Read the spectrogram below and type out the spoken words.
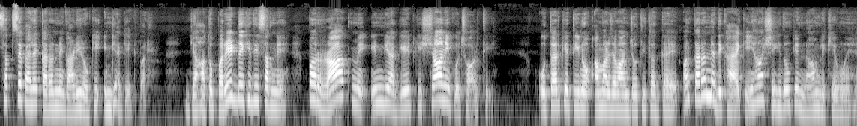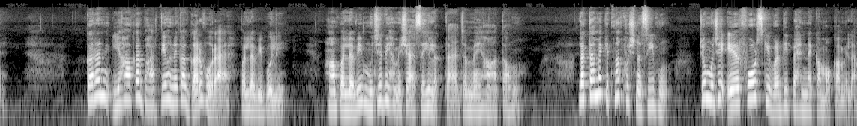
सबसे पहले करण ने गाड़ी रोकी इंडिया गेट पर। यहाँ तो परेड देखी थी सबने। पर रात में इंडिया गेट की शान कुछ और थी। उतर के तीनों अमर जवान ज्योति तक गए और करण ने दिखाया कि यहाँ शहीदों के नाम लिखे हुए हैं। करण, यहाँ आकर भारतीय होने का गर्व हो रहा है, पल्लवी बोली। हाँ पल्लवी, मुझे भी हमेशा ऐसा ही लगता है जब मैं यहाँ आता हूँ। लगता है मैं कितना खुश नसीब हूँ, जो मुझे एयरफोर्स की वर्दी पहनने का मौका मिला।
